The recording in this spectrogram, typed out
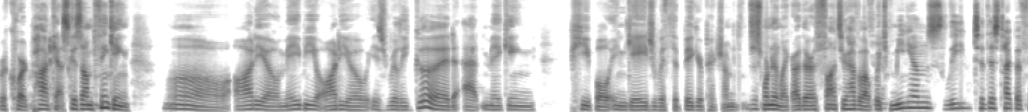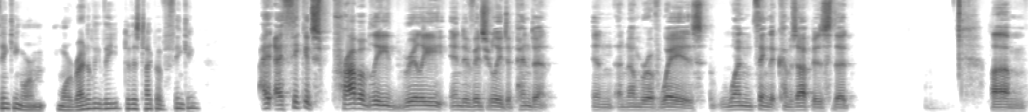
record podcasts? Because i'm thinking oh audio maybe audio is really good at making people engage with the bigger picture. I'm just wondering, like, are there thoughts you have about which mediums lead to this type of thinking, or more readily lead to this type of thinking? I, I think it's probably really individually dependent in a number of ways. One thing that comes up is that um,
